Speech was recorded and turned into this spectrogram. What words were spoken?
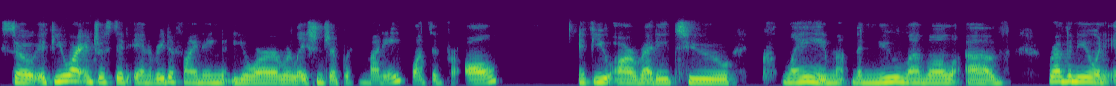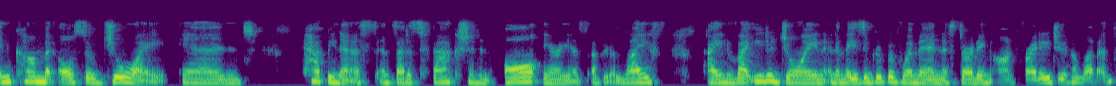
So if you are interested in redefining your relationship with money once and for all, if you are ready to claim the new level of revenue and income, but also joy and happiness and satisfaction in all areas of your life. I invite you to join an amazing group of women starting on Friday, June 11th.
